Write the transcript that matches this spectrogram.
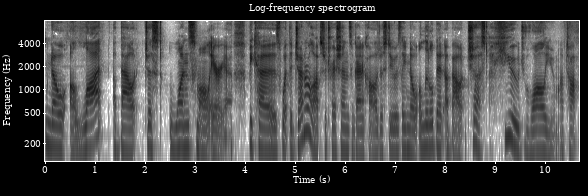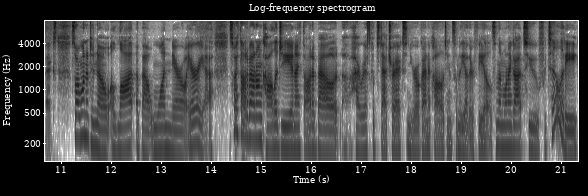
to know a lot about just one small area because what the general obstetricians and gynecologists do is they know a little bit about just a huge volume of topics. So I wanted to know a lot about one narrow area. So I thought about oncology and I thought about uh, high risk obstetrics and urogynecology and some of the other fields. And then when I got to fertility,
